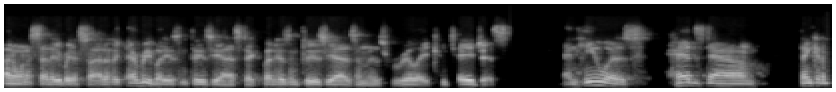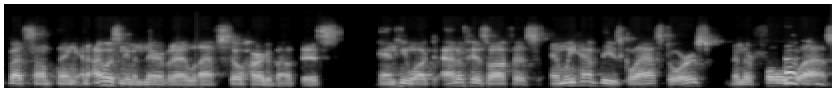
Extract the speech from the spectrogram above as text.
I don't want to set anybody aside. I think everybody's enthusiastic, but his enthusiasm is really contagious. And he was heads down, thinking about something. And I wasn't even there, but I laughed so hard about this. And he walked out of his office, and we have these glass doors, and they're full oh. glass.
